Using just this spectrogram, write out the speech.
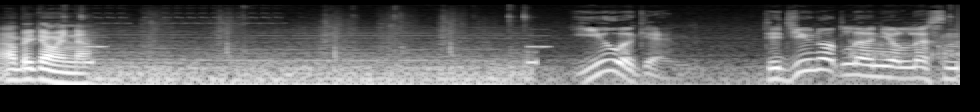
I'll be going now. You again? Did you not learn your lesson?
